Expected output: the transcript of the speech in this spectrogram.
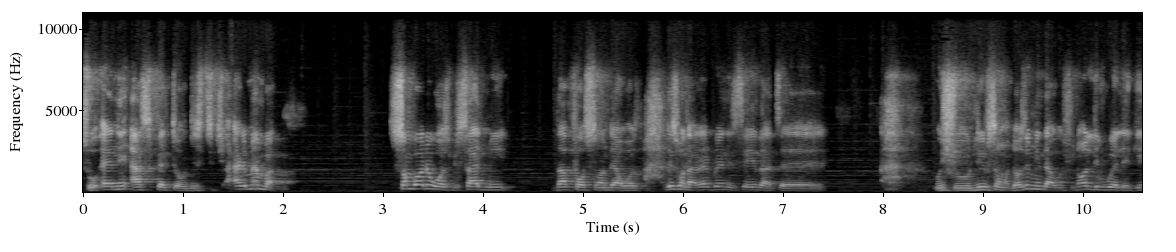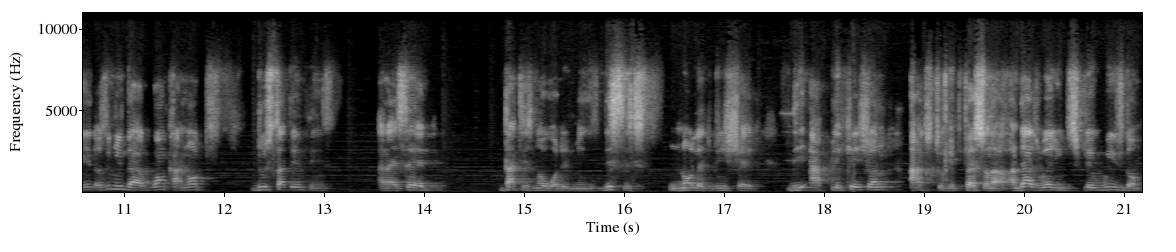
to any aspect of this teaching. I remember somebody was beside me that first Sunday. I was ah, this one that Reverend is saying that uh, we should live some. Doesn't mean that we should not live well again. Doesn't mean that one cannot do certain things. And I said, that is not what it means. This is knowledge being shared. The application has to be personal, and that's where you display wisdom.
